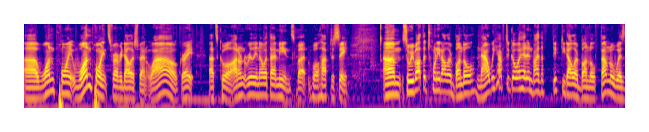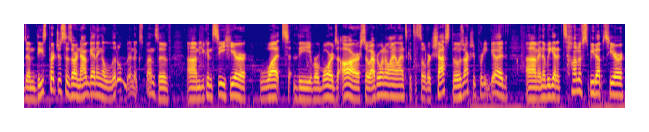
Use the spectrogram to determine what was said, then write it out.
uh 1.1 points for every dollar spent. Wow great. That's cool. I don't really know what that means but we'll have to see um, so we bought the $20 bundle. Now we have to go ahead and buy the $50 bundle, Fountain of Wisdom. These purchases are now getting a little bit expensive. Um, you can see here what the rewards are. So everyone in my alliance gets a silver chest. Those are actually pretty good. Um, and then we get a ton of speed ups here,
